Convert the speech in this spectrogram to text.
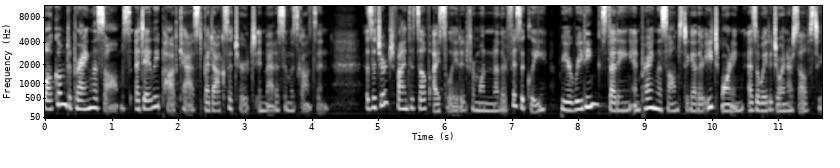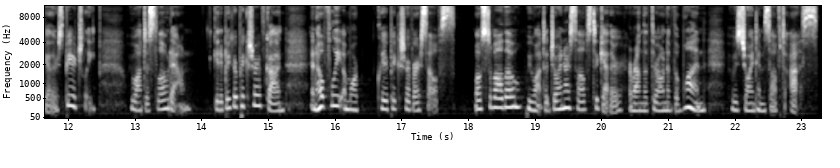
Welcome to Praying the Psalms, a daily podcast by Doxa Church in Madison, Wisconsin. As the church finds itself isolated from one another physically, we are reading, studying, and praying the Psalms together each morning as a way to join ourselves together spiritually. We want to slow down, get a bigger picture of God, and hopefully a more clear picture of ourselves. Most of all, though, we want to join ourselves together around the throne of the one who has joined himself to us.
